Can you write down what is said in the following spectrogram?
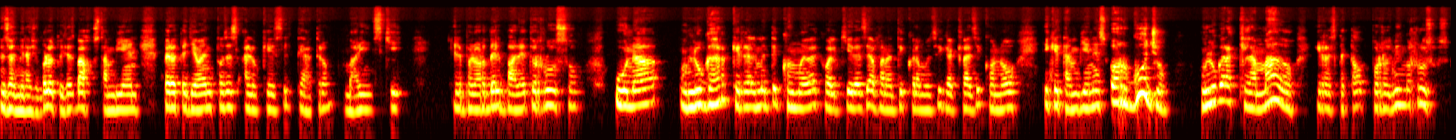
su admiración por los Países Bajos también, pero te lleva entonces a lo que es el teatro Marinsky, el valor del ballet ruso, una, un lugar que realmente conmueve a cualquiera sea fanático de la música clásica o no, y que también es orgullo, un lugar aclamado y respetado por los mismos rusos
